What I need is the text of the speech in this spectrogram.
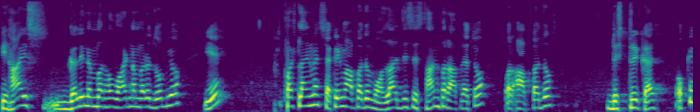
कि हाँ इस गली नंबर हो वार्ड नंबर हो जो भी हो ये फ़र्स्ट लाइन में सेकंड में आपका जो मोहल्ला जिस स्थान पर आप रहते हो और आपका जो डिस्ट्रिक्ट है ओके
